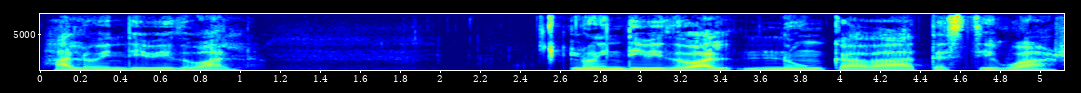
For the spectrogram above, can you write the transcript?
a lo individual. lo individual nunca va a atestiguar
